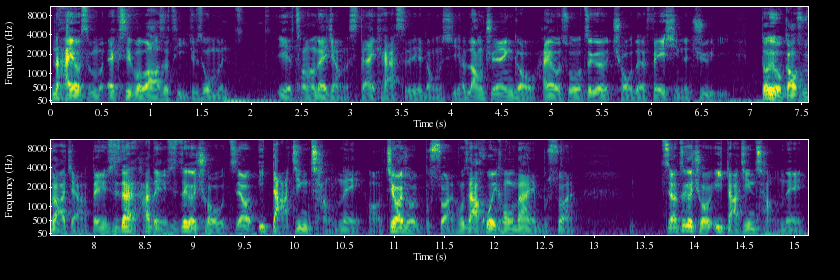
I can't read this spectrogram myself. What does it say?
那还有什么 exit velocity，就是我们也常常在讲的 Statcast 这些东西，launch angle，还有说这个球的飞行的距离，都有告诉大家。等于是在他等于是这个球只要一打进场内啊，接发球不算，或者他挥空当然也不算。只要这个球一打进场内，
